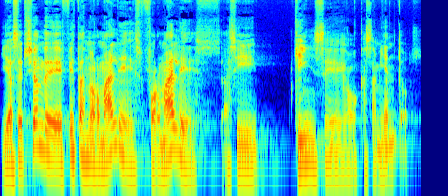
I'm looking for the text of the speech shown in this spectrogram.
Y a excepción de fiestas normales, formales, así 15 o casamientos,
